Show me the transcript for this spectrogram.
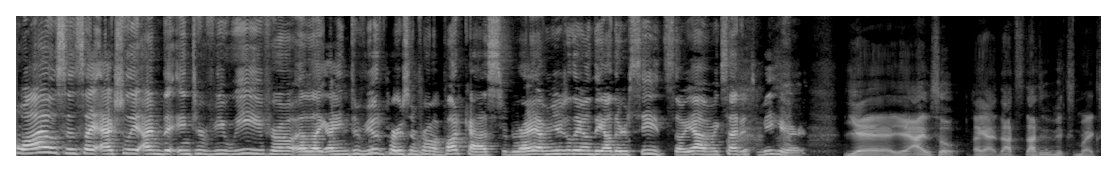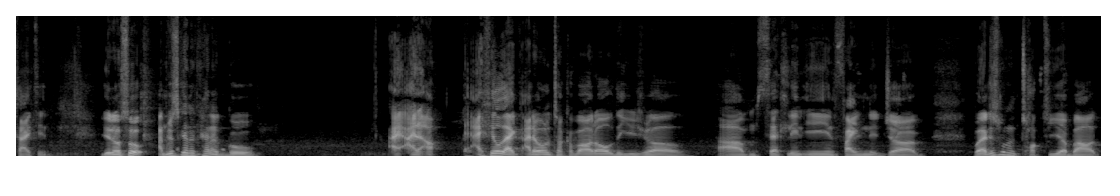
a while since I actually I'm the interviewee from uh, like I interviewed person from a podcast, right? I'm usually on the other seat, so yeah, I'm excited to be here. yeah, yeah. I so yeah, that's that makes it more exciting. You know, so I'm just gonna kind of go. I I I feel like I don't want to talk about all the usual um settling in, finding a job, but I just want to talk to you about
